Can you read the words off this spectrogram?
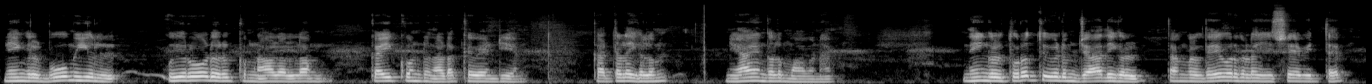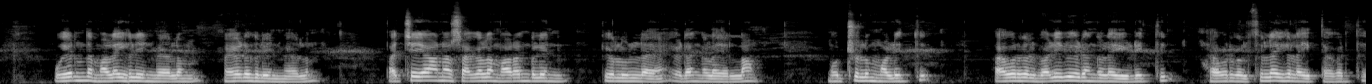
நீங்கள் பூமியில் உயிரோடு இருக்கும் நாளெல்லாம் கை கொண்டு நடக்க வேண்டிய கட்டளைகளும் நியாயங்களும் ஆவன. நீங்கள் துரத்துவிடும் ஜாதிகள் தங்கள் தேவர்களை சேவித்த உயர்ந்த மலைகளின் மேலும் மேடுகளின் மேலும் பச்சையான சகல மரங்களின் கீழுள்ள இடங்களையெல்லாம் முற்றிலும் அழித்து அவர்கள் பலிபீடங்களை இடித்து அவர்கள் சிலைகளை தகர்த்து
